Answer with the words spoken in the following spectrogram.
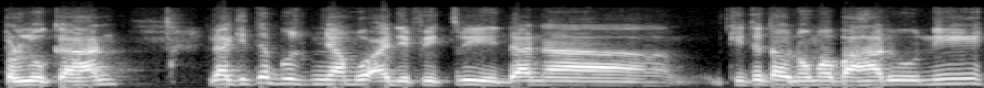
perlukan. Dan kita pun menyambut Aidilfitri dan uh, kita tahu norma baharu ni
